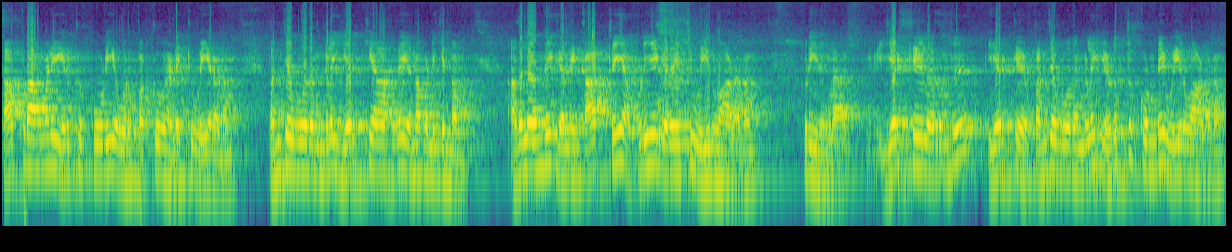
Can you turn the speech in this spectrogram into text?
சாப்பிடாமலே இருக்கக்கூடிய ஒரு பக்குவ நிலைக்கு உயரணும். பஞ்சபூதங்களை இயற்கையாகவே என்ன பண்ணிக்கணும்? அதுலேருந்து கிரகி காற்றை அப்படியே கிரகிச்சு உயிர் வாழணும். புரியுதுங்களா? இயற்கையிலிருந்து இயற்கை பஞ்சபூதங்களை எடுத்துக்கொண்டே உயிர் வாழணும்.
